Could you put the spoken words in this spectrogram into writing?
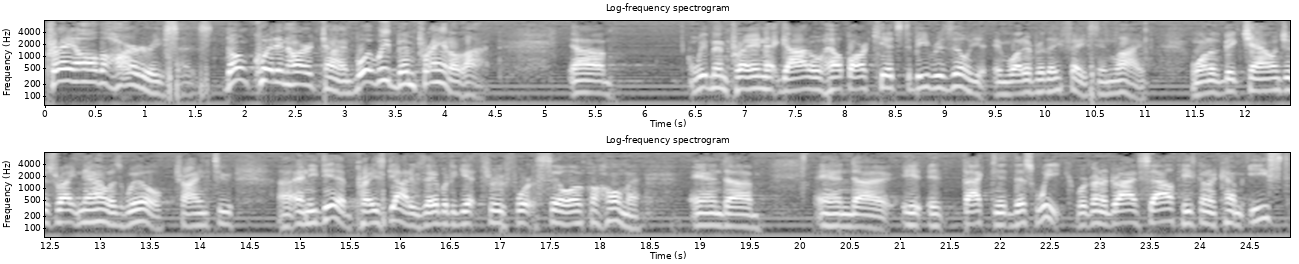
Pray all the harder, he says. Don't quit in hard times. Boy, we've been praying a lot. Uh, we've been praying that God will help our kids to be resilient in whatever they face in life. One of the big challenges right now is Will trying to, uh, and he did, praise God, he was able to get through Fort Sill, Oklahoma. And, uh, and uh, it, it, in fact, this week, we're going to drive south. He's going to come east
